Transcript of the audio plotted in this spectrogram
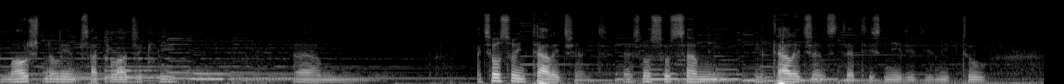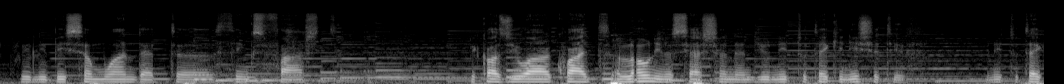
emotionally and psychologically, um, it's also intelligent. There's also some intelligence that is needed. You need to really be someone that uh, thinks fast because you are quite alone in a session and you need to take initiative. You need to take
